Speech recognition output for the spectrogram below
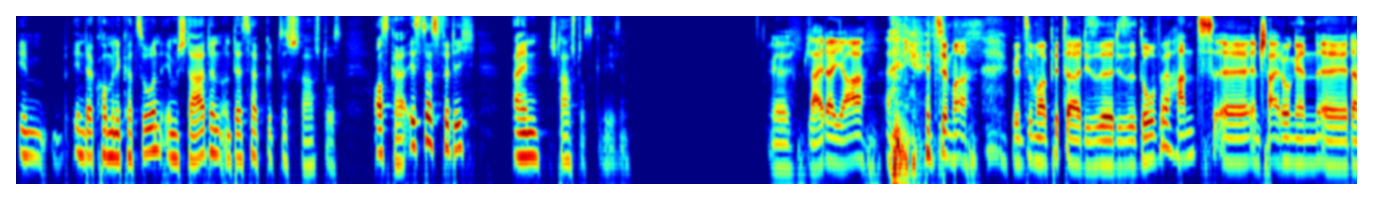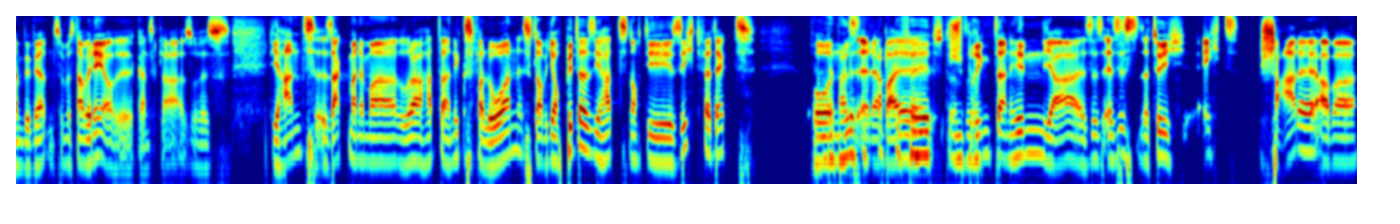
im, in der Kommunikation im Stadion und deshalb gibt es Strafstoß. Oskar, ist das für dich ein Strafstoß gewesen? Äh, leider ja. Ich finde es immer, immer bitter, diese, diese doofe Handentscheidungen äh, äh, dann bewerten zu müssen. Aber nee, ganz klar. Also es, die Hand, sagt man immer, oder hat da nichts verloren. Ist, glaube ich, auch bitter. Sie hat noch die Sicht verdeckt. Ja, und der Ball, äh, der Ball springt so. dann hin. Ja, es ist, es ist natürlich echt schade, aber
